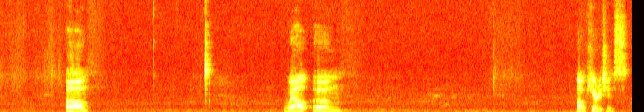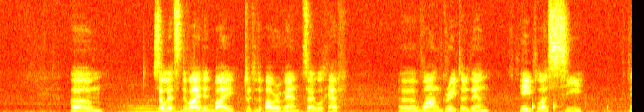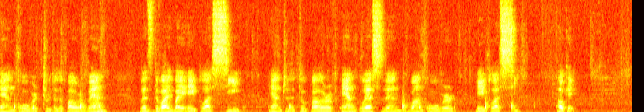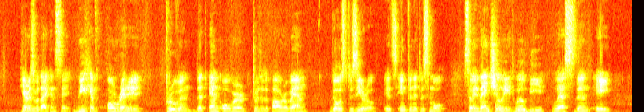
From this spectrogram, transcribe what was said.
Um, well, um, oh, here it is. Um, so let's divide it by 2 to the power of n. So I will have uh, 1 greater than a plus c n over 2 to the power of n. Let's divide by a plus c n to the 2 power of n less than 1 over a plus c. Okay. Here is what I can say. We have already proven that n over 2 to the power of n goes to 0. It's infinitely small. So eventually it will be less than a, a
